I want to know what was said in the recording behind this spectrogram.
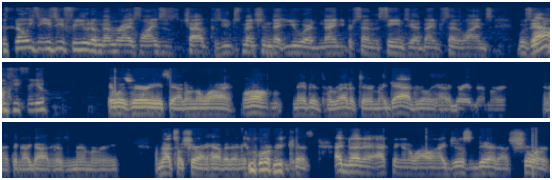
was it always easy for you to memorize lines as a child? Because you just mentioned that you were 90% of the scenes, you had 90% of the lines. Was it yeah. easy for you? It was very easy. I don't know why. Well, maybe it's hereditary. My dad really had a great memory, and I think I got his memory. I'm not so sure I have it anymore because I hadn't done acting in a while, and I just did a short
